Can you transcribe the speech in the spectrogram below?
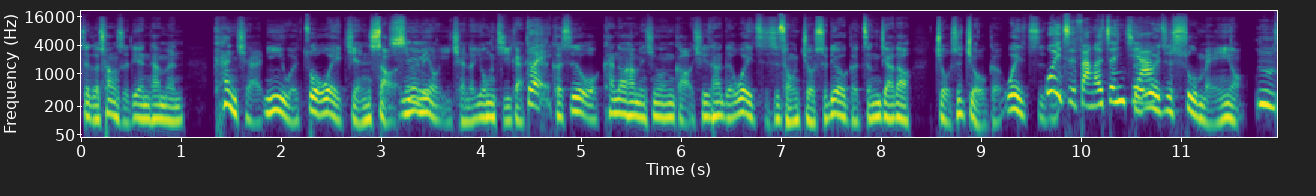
这个创始店他们。看起来你以为座位减少了，因为没有以前的拥挤感。对，可是我看到他们新闻稿，其实它的位置是从九十六个增加到九十九个位置，位置反而增加，位置数没有，嗯，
